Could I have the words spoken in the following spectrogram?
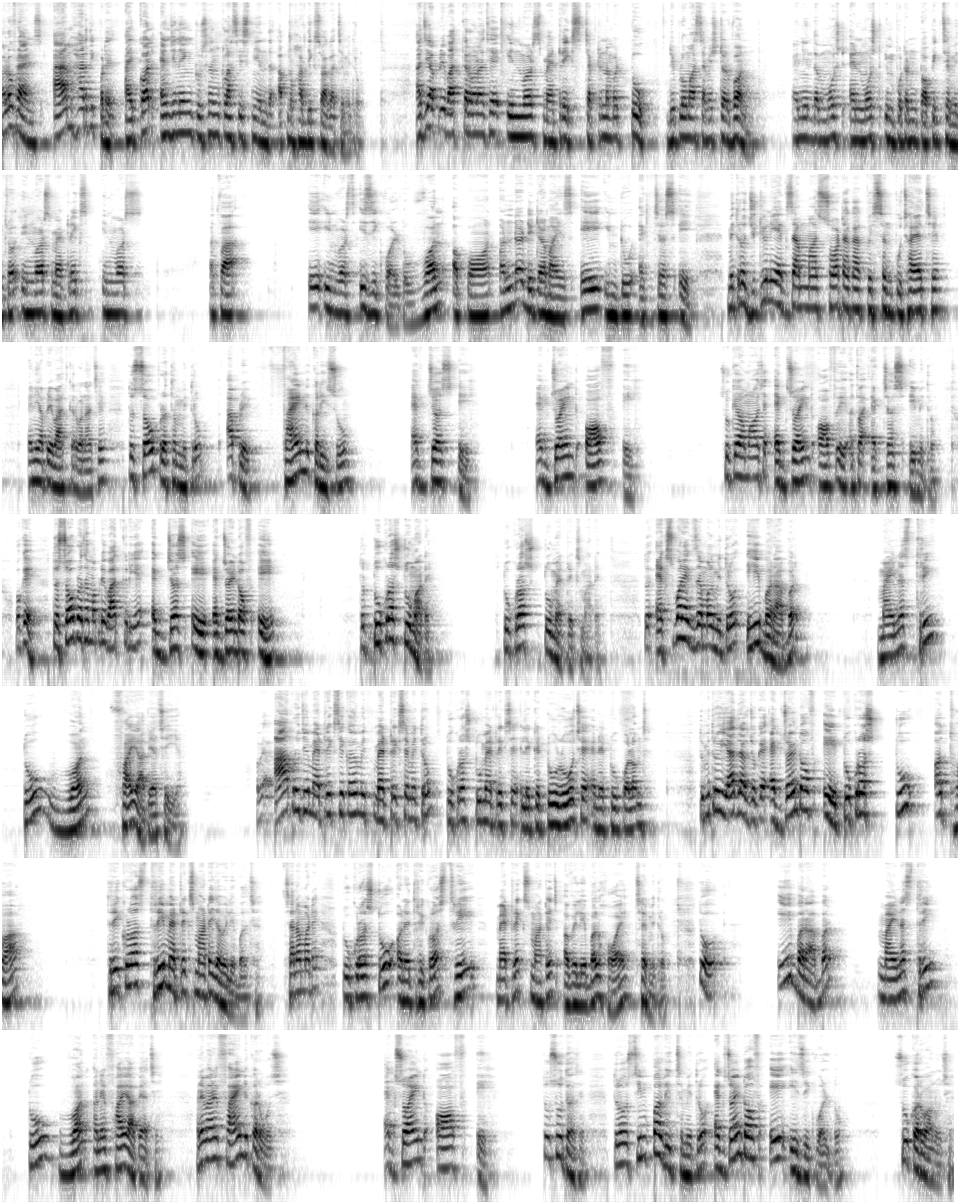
Hello friends I am Hardik Patel icon engineering tuition ક્લાસીસની અંદર આપનું હાર્દિક સ્વાગત છે, મિત્રો. આજે આપણે વાત કરવાના છે inverse matrix chapter number two diploma semester one એની અંદર most and most important topic છે, મિત્રો. ઇન્વર્સ મેટ્રિક્સ ઇન્વર્સ અથવા A inverse is equal to one upon under determinants A into adj A મિત્રો જીટીયુની એક્ઝામમાં સો ટકા ક્વેશ્ચન પૂછાયા છે. એની આપણે વાત કરવાના છે. તો સૌ પ્રથમ મિત્રો, આપણે ફાઇન્ડ કરીશું એક્જસ એ એક્જોઇન્ટ ઓફ એ શું કહેવામાં આવે છે? એક્જોઇન્ટ ઓફ એ અથવા એક્જસ એ મિત્રો. ઓકે તો સૌ પ્રથમ આપણે વાત કરીએ એક્જસ એ એક્જોઇન્ટ ઓફ એ તો ટુ ક્રોસ ટુ માટે ટુ ક્રોસ ટુ મેટ્રિક્સ માટે. તો એક્સ પર એક્ઝામ્પલ મિત્રો એ બરાબર minus three two one five આપ્યા છે અહીંયા. હવે આ આપણો જે મેટ્રિક્સ છે, કયો મેટ્રિક્સ છે મિત્રો? ટુ ક્રોસ ટુ મેટ્રિક્સ છે, એટલે કે ટુ રો છે અને ટુ કોલમ છે. તો મિત્રો યાદ રાખજો કે adjoint of A two cross two અથવા થ્રી ક્રોસ થ્રી મેટ્રિક્સ માટે જ અવેલેબલ છે. શાના માટે? ટુ ક્રોસ ટુ અને થ્રી ક્રોસ થ્રી મેટ્રિક્સ માટે જ અવેલેબલ હોય છે મિત્રો. તો એ બરાબર માઇનસ થ્રી, ટુ, વન અને ફાઇવ આપ્યા છે. અને મારે ફાઇન્ડ કરવો છે. એક્ઝોઇન્ટ ઓફ એ તો શું થશે? તો સિમ્પલ રીત છે મિત્રો. Adjoint of A is equal to શું કરવાનું છે?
